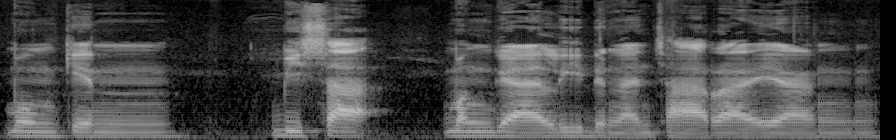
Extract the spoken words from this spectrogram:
mungkin bisa menggali dengan cara yang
